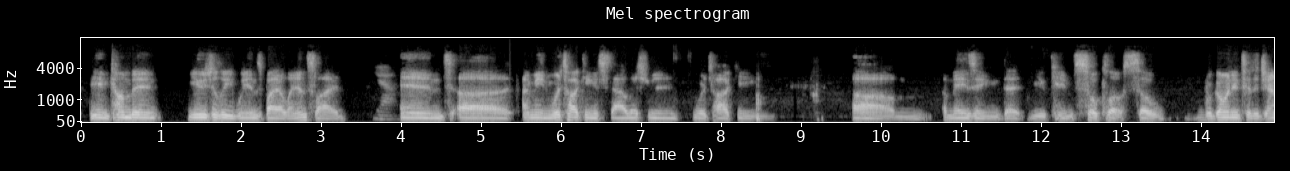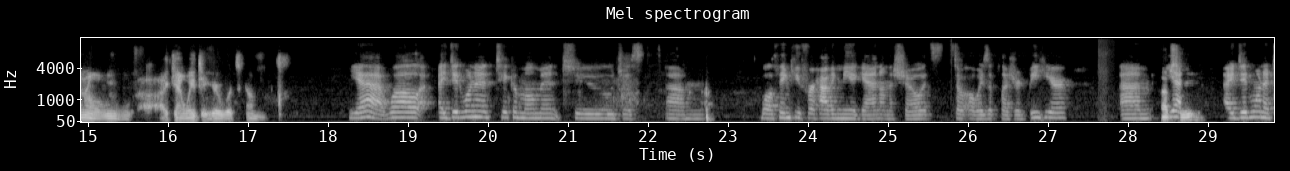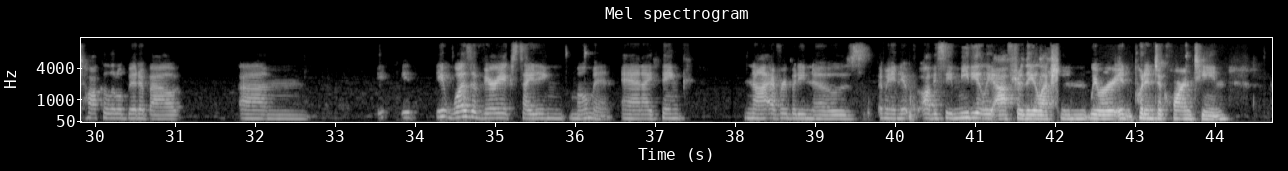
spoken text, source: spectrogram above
the incumbent usually wins by a landslide. Yeah. And uh, I mean, we're talking establishment, we're talking um, amazing that you came so close. So we're going into the general. We, I can't wait to hear what's coming. Yeah, well, I did want to take a moment to just, um, well, thank you for having me again on the show. It's so always a pleasure to be here. Um, Absolutely. Yeah, I did want to talk a little bit about. Um, it, it it was a very exciting moment, and I think not everybody knows. I mean, it, obviously, immediately after the election, we were in, put into quarantine.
